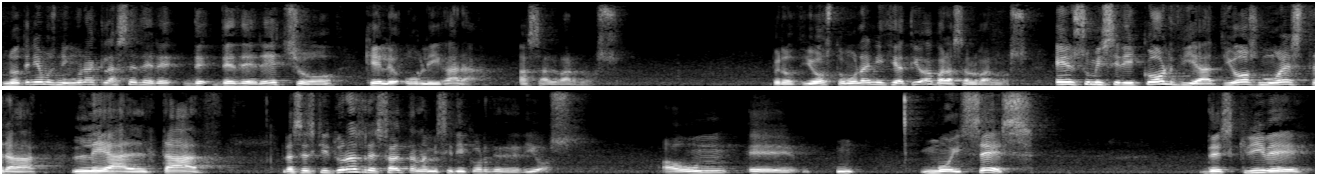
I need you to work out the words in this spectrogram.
no teníamos ninguna clase de, derecho que le obligara a salvarnos. Pero Dios tomó la iniciativa para salvarnos. En su misericordia Dios muestra lealtad. Las escrituras resaltan la misericordia de Dios. Aún eh, Moisés describe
